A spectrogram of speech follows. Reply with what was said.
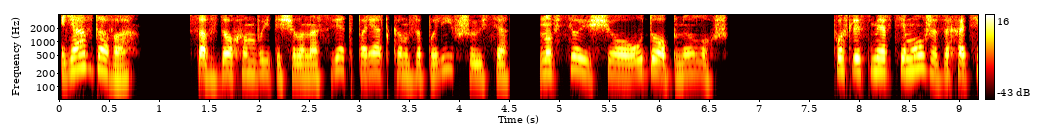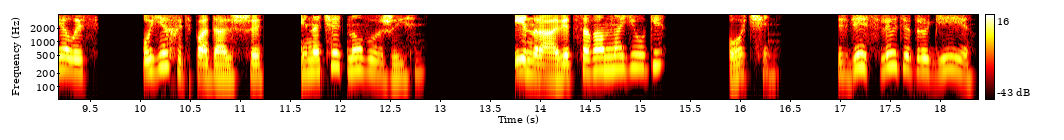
«Я вдова», со вздохом вытащила на свет порядком запылившуюся, но все еще удобную ложь. После смерти мужа захотелось уехать подальше и начать новую жизнь. И нравится вам на юге? Очень. Здесь люди другие,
